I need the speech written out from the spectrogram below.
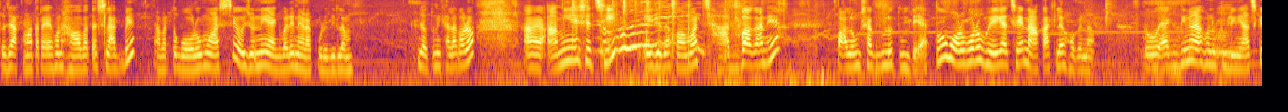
তো যাক, মাথাটা এখন হাওয়া বাতাস লাগবে, আবার তো গরমও আসছে, ওই জন্যই একবারে ন্যাড়া করে দিলাম। যাও, তুমি খেলা করো। আর আমি এসেছি, এই যে দেখো আমার ছাদ বাগানে পালং শাকগুলো তুলতে। এত বড় বড় হয়ে গেছে, না কাটলে হবে না। তো একদিনও এখনও তুলিনি আজকে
